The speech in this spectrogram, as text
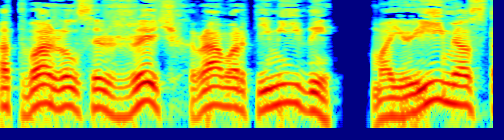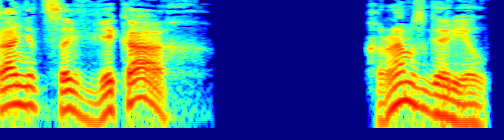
отважился сжечь храм Артемиды, мое имя останется в веках». Храм сгорел,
